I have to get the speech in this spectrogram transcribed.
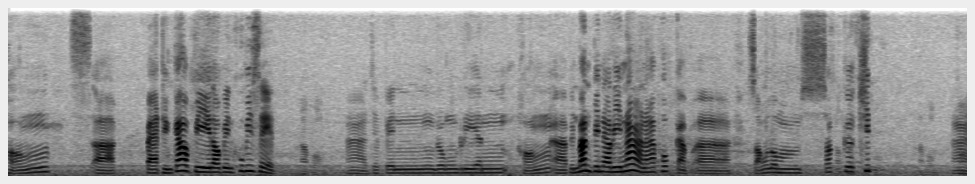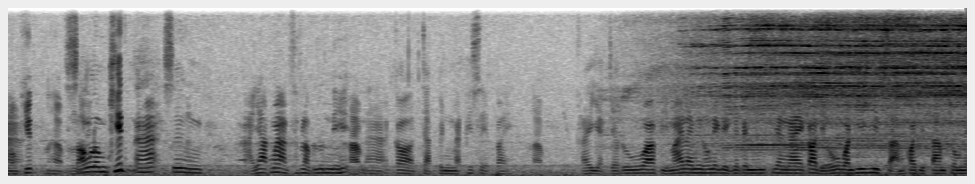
ของอ่า8ถึง9ปีเราเป็นคู่พิเศษครับผมอ่าจะเป็นโรงเรียนของอาเป็นบ้านปินอารีนานะครับพบกับอาสองลมซ็อกเกอร์คิดครับผมอ่าลองคิดนะครับสองลมคิดนะฮะซึ่งหายากมากสำหรับรุ่นนี้ครับ นะฮะก็จัดเป็นแมตช์พิเศษไปครับ ใครอยากจะรู้ว่าฝีไม้ลายมือของเด็กๆ จะเป็นยังไง ก็เดี๋ยววันที่ 23 คอยติดตามชมใน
